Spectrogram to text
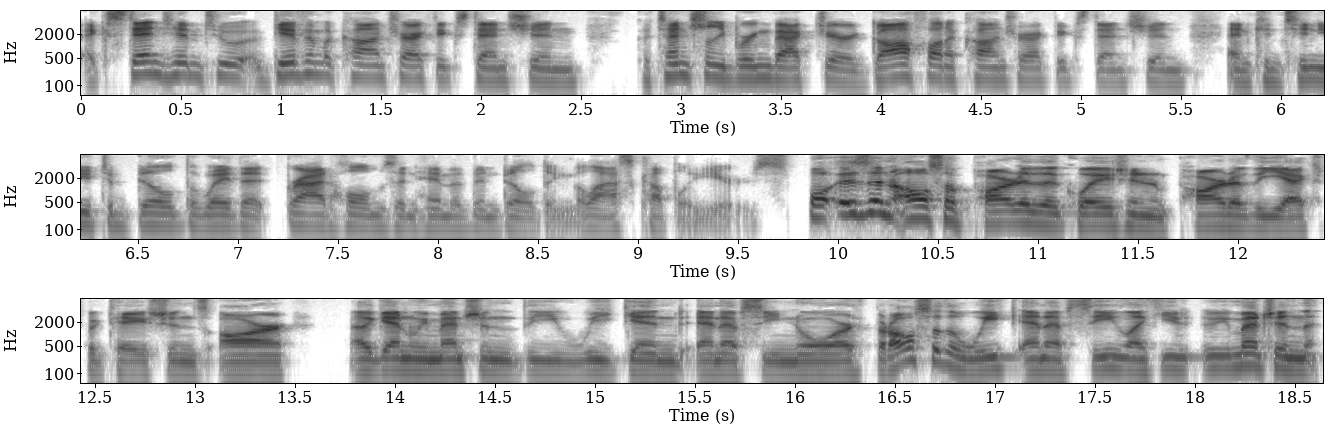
extend him to give him a contract extension, potentially bring back Jared Goff on a contract extension and continue to build the way that Brad Holmes and him have been building the last couple of years. Well, isn't also part of the equation and part of the expectations are Again, we mentioned the weakened NFC North, but also the weak NFC. Like you, you mentioned,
